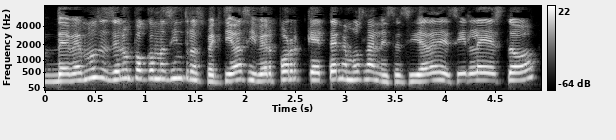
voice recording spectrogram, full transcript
debemos de ser un poco más introspectivas y ver por qué tenemos la necesidad de decirle esto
